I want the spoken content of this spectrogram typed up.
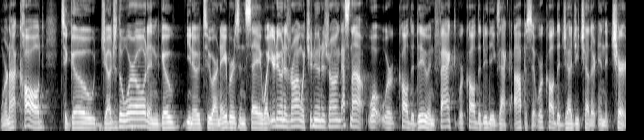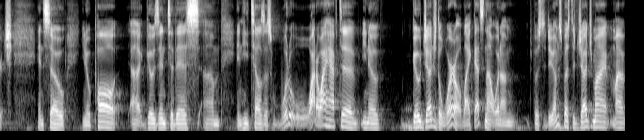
we're not called to go judge the world and go, you know, to our neighbors and say, what you're doing is wrong, what you're doing is wrong. That's not what we're called to do. In fact, we're called to do the exact opposite. We're called to judge each other in the church. And so, you know, Paul uh, goes into this um, and he tells us, what, why do I have to, you know, go judge the world? Like, that's not what I'm supposed to do? I'm supposed to judge my, my,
